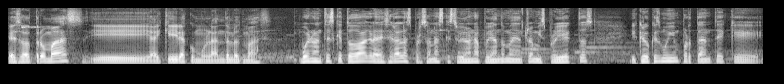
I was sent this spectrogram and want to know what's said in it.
es otro más y hay que ir acumulándolos más. Bueno, antes que todo agradecer a las personas que estuvieron apoyándome dentro de mis proyectos y creo que es muy importante que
